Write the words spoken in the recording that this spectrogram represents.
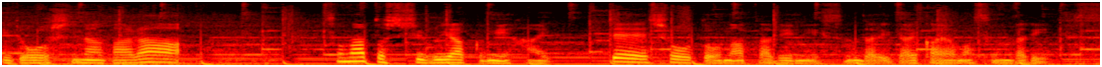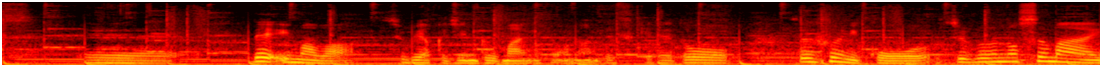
移動しながら、その後渋谷区に入って、小東の辺りに住んだり、代官山住んだり、えー、で、今は渋谷区神宮前の方なんですけれど、そういうふうにこう、自分の住まい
